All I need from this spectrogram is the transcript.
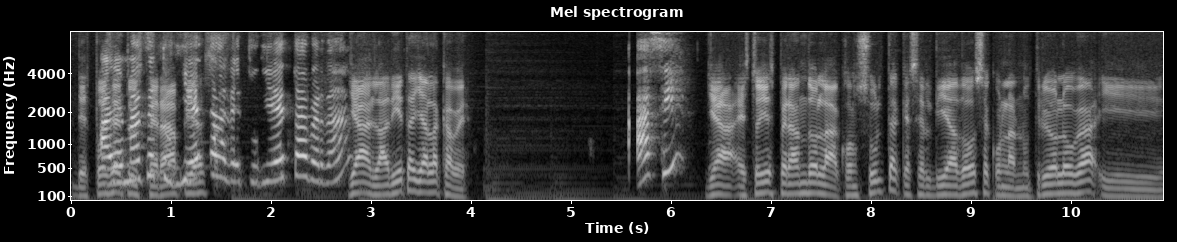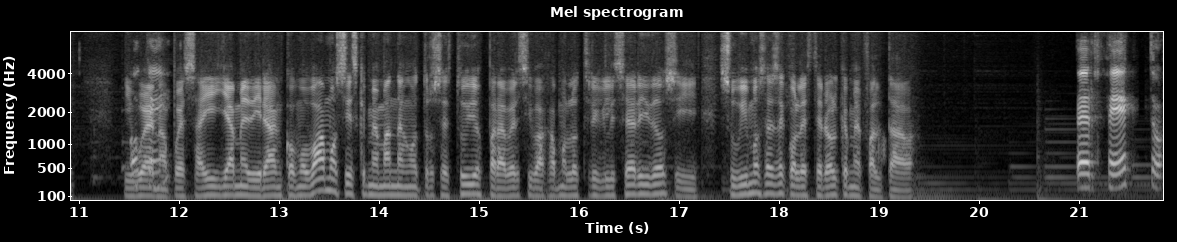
después de tus terapias? Además de tu dieta, de tu dieta, ¿verdad? Ya, la dieta ya la acabé. ¿Ah, sí? Ya, estoy esperando la consulta que es el día 12 con la nutrióloga y y bueno, pues ahí ya me dirán cómo vamos, si es que me mandan otros estudios para ver si bajamos los triglicéridos y subimos ese colesterol que me faltaba. Perfecto.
